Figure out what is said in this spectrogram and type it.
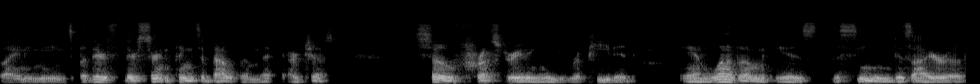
by any means, but there's there's certain things about them that are just so frustratingly repeated. And one of them is the seeming desire of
